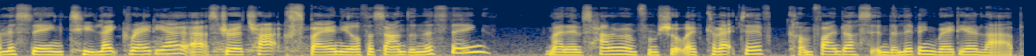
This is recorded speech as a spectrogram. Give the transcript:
You're listening to Lake Radio at Straw Tracks Biennial for Sound and Listening. My name's Hannah, I'm from Shortwave Collective. Come find us in the Living Radio Lab.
